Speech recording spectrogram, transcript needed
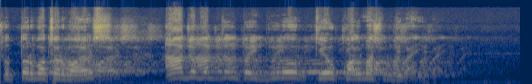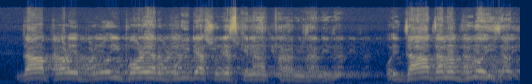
সত্তর বছর বয়স, আজও পর্যন্ত ওই বুড়োর কেউ কলমা শুনতে পাই যা পড়ে বুড়োই পড়ে আর বুড়িটা শুনেছ কিনা তা আমি জানি না। ওই যা জানে বুড়োই জানে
